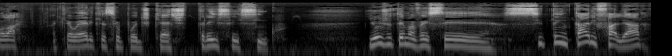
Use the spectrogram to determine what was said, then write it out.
Olá, aqui é o Eric, esse é o podcast 365. E hoje o tema vai ser Se tentar e falhar,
